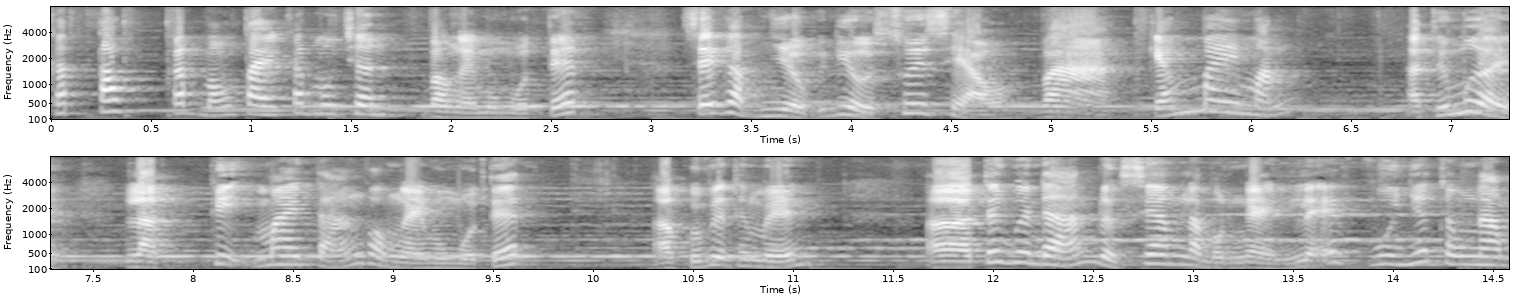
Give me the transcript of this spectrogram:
cắt tóc, cắt móng tay, cắt móng chân vào ngày mùng 1 Tết sẽ gặp nhiều cái điều xui xẻo và kém may mắn. À, thứ 10 là kỵ mai táng vào ngày mùng 1 Tết. À, quý vị thân mến, à, Tết Nguyên đán được xem là một ngày lễ vui nhất trong năm.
